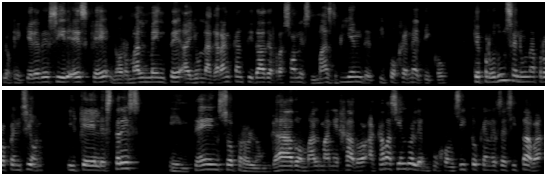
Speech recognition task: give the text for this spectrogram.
Lo que quiere decir es que normalmente hay una gran cantidad de razones más bien de tipo genético que producen una propensión y que el estrés intenso, prolongado, mal manejado, acaba siendo el empujoncito que necesitaba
